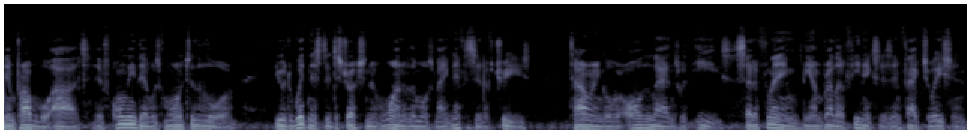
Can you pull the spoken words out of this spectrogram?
Improbable odds. If only there was more to the lore you would witness the destruction of one of the most magnificent of trees, towering over all the lands with ease, set aflame the umbrella of Phoenix's infatuation.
